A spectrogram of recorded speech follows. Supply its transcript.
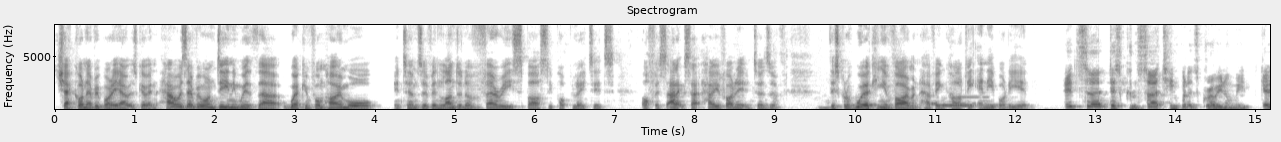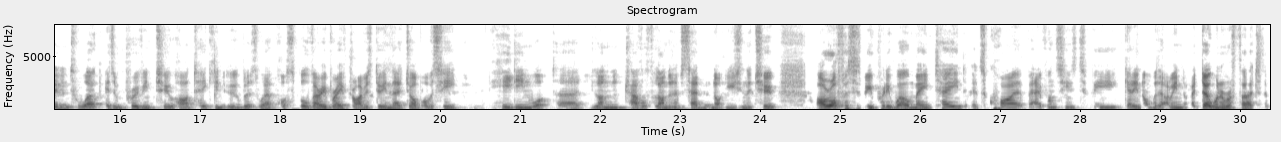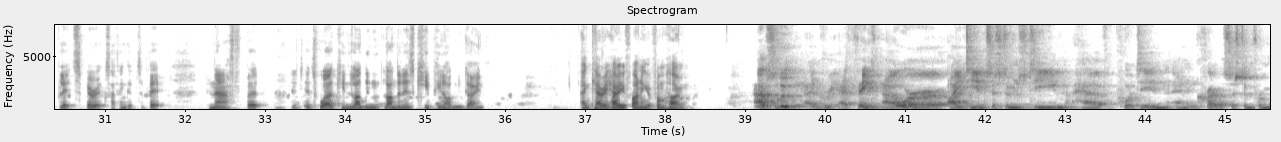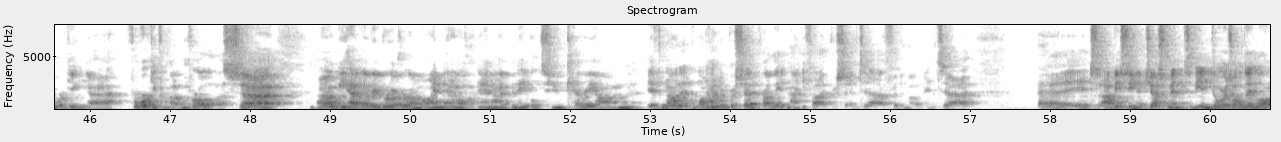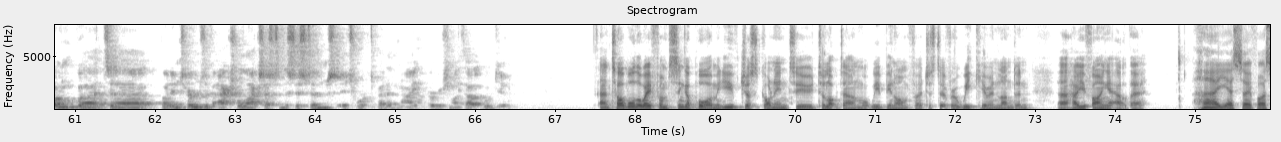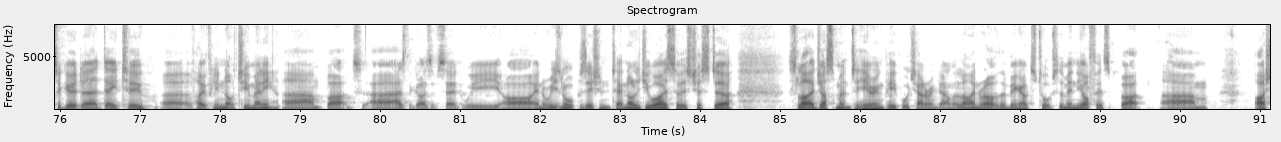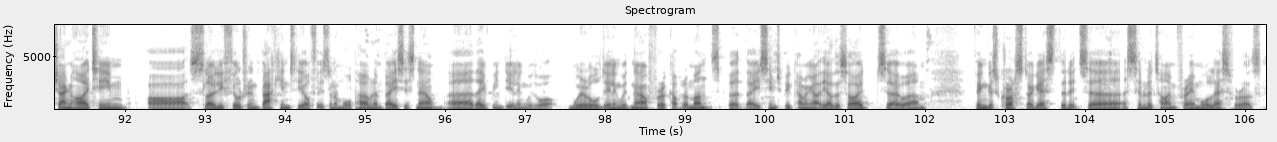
check on everybody how it's going. How is everyone dealing with uh, working from home, or in terms of in London, a very sparsely populated office? Alex, how, how you find it in terms of this kind of working environment having hardly anybody in? It's uh, disconcerting, but it's growing on me. Getting into work isn't proving too hard. Taking Ubers where possible. Very brave drivers doing their job. Obviously, heeding what uh, London Travel for London have said, not using the tube. Our office has been pretty well maintained. It's quiet, but everyone seems to be getting on with it. I mean, I don't want to refer to the Blitz spirit I think it's a bit naff, but it, it's working. London, London is keeping on going. And Kerry, how are you finding it from home? Absolutely, I agree. I think our IT and systems team have put in an incredible system from working uh, for working from home for all of us. Uh, uh, we have every broker online now, and I've been able to carry on, if not at 100%, probably at 95% uh, for the moment. Uh, uh, it's obviously an adjustment to be indoors all day long, but but in terms of actual access to the systems, it's worked better than I originally thought it would do. And Tom, all the way from Singapore. I mean, you've just gone into to lockdown. What we've been on for just over a week here in London. Uh, how are you finding it out there? Uh, yeah, so far so good. Uh, day two uh, of hopefully not too many. Um, but uh, as the guys have said, we are in a reasonable position technology wise. So it's just a slight adjustment to hearing people chattering down the line rather than being able to talk to them in the office. But um, our Shanghai team are slowly filtering back into the office on a more permanent basis now. Uh, they've been dealing with what we're all dealing with now for a couple of months, but they seem to be coming out the other side. So, um, fingers crossed, I guess, that it's a, a, similar time frame or less for us.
